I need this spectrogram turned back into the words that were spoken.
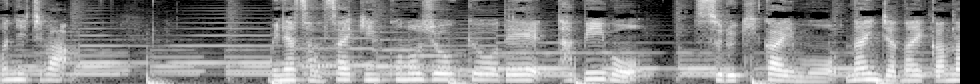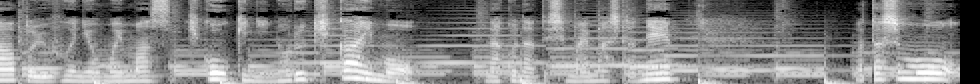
こんにちは。皆さん最近この状況で旅をする機会もないんじゃないかなというふうに思います。飛行機に乗る機会もなくなってしまいましたね。私も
